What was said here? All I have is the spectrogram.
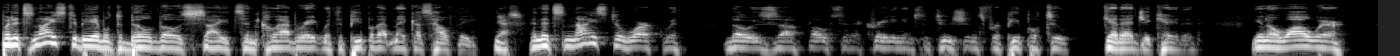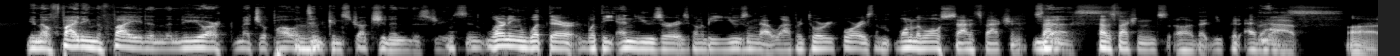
but it's nice to be able to build those sites and collaborate with the people that make us healthy. Yes. And it's nice to work with those uh, folks that are creating institutions for people to get educated. You know, while we're, you know, fighting the fight in the New York metropolitan construction industry. It's learning what their what the end user is going to be using that laboratory for is the, one of the most satisfaction sat- yes. satisfactions uh, that you could ever have. Uh,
